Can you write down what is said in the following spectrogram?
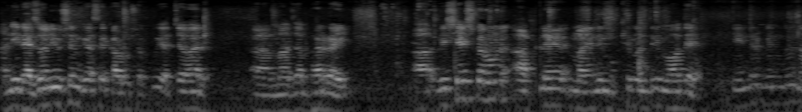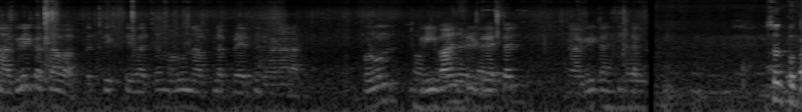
आणि रेझोल्युशन कसे काढू शकू याच्यावर माझा भर राहील. विशेष करून आपले माननीय मुख्यमंत्री महोदय केंद्रबिंदू नागरिक असावा प्रत्येक सेवाचा म्हणून आपला प्रयत्न राहणार आहे. म्हणून ग्रीवान्स रिड्रेसल नागरिकांची सर फक्त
